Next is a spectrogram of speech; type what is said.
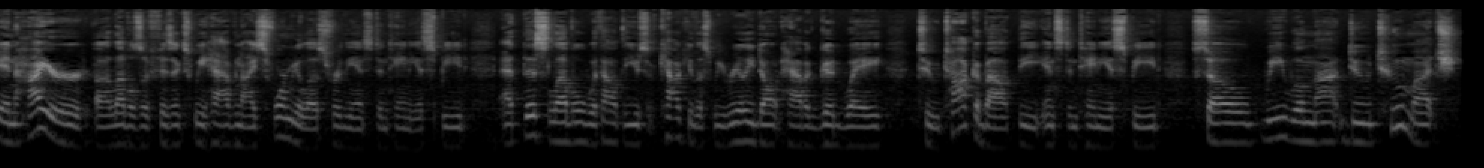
in higher uh, levels of physics, we have nice formulas for the instantaneous speed. At this level, without the use of calculus, we really don't have a good way to talk about the instantaneous speed. So we will not do too much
